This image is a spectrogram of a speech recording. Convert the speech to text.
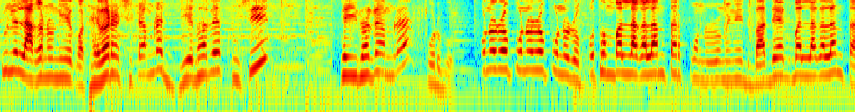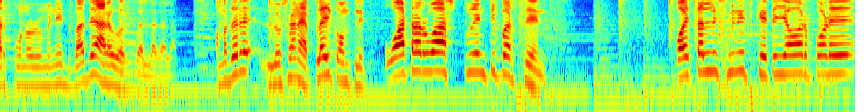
চুলে লাগানো নিয়ে কথা। এবার সেটা আমরা যেভাবে খুশি সেইভাবে আমরা করব। পনেরো পনেরো পনেরো। প্রথমবার লাগালাম, তার পনেরো মিনিট বাদে একবার লাগালাম, তার পনেরো মিনিট বাদে আরও একবার লাগালাম। আমাদের lotion apply complete. Water wash twenty percent. পঁয়তাল্লিশ মিনিট কেটে যাওয়ার পরে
